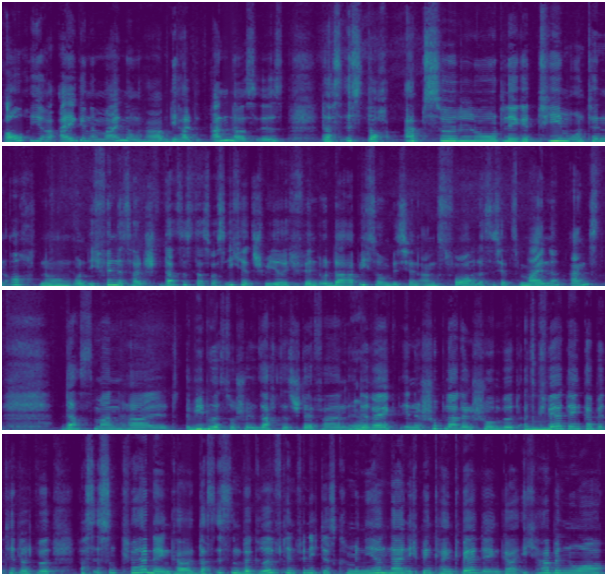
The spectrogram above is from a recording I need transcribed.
auch ihre eigene Meinung haben, die halt anders ist, das ist doch absolut legitim und in Ordnung. Und ich finde es halt, das ist das, was ich jetzt schwierig finde. Und da habe ich so ein bisschen Angst vor, das ist jetzt meine Angst, dass man halt, wie du es so schön sagtest, Stefan, ja. direkt in eine Schublade geschoben wird, als mhm. Querdenker betitelt wird. Was ist ein Querdenker? Das ist ein Begriff, den finde ich diskriminierend. Nein, ich bin kein Querdenker. Ich habe nur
